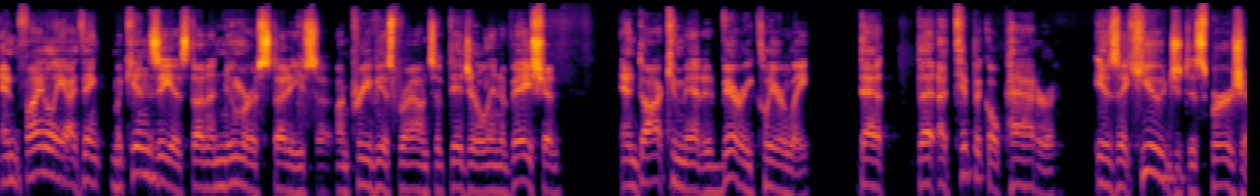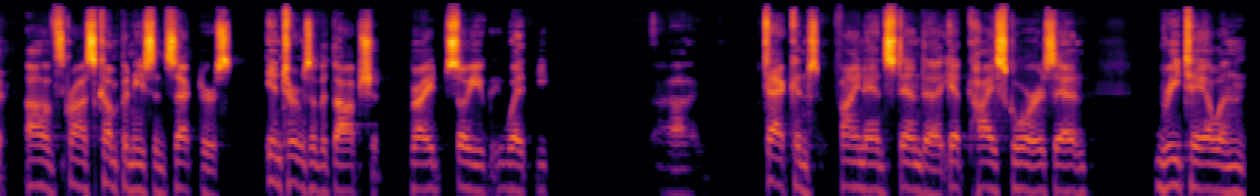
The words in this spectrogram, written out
And finally, I think McKinsey has done a numerous studies on previous rounds of digital innovation and documented very clearly that that a typical pattern is a huge dispersion of cross companies and sectors in terms of adoption, right? So you what uh, tech and finance tend to get high scores, and retail and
